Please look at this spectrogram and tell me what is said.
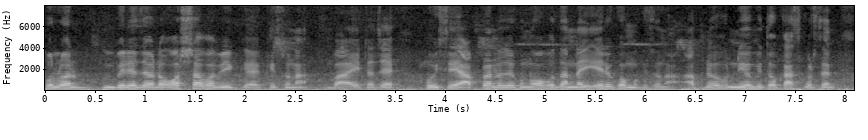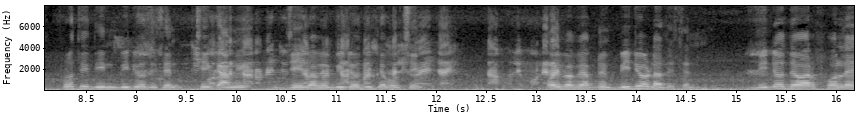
ফলোয়ার বেড়ে যাওয়াটা অস্বাভাবিক কিছু না। বা এটা যে হয়েছে আপনার যে কোনো অবদান নাই এরকমও কিছু না। আপনিও নিয়মিত কাজ করছেন প্রতিদিন ভিডিও দিচ্ছেন ঠিক আমি যেইভাবে ভিডিও দিতে বলছি ওইভাবে আপনি ভিডিওটা দিচ্ছেন ভিডিও দেওয়ার ফলে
